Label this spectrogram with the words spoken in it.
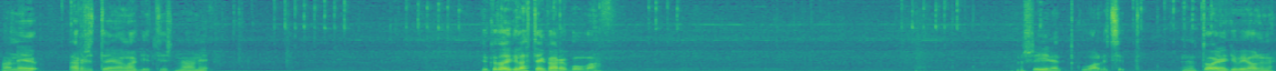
No niin, ärsyttäviä lagit. Siis, no niin nyt kun toikin lähtee karkuun vaan. No siinä kuolit sitten. No toinenkin vihollinen.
